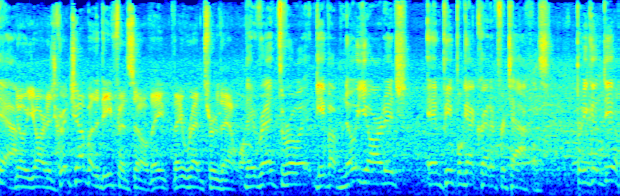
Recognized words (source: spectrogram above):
yeah. no yardage. Great job by the defense, though. They, they read through that one. They read through it, gave up no yardage, and people got credit for tackles. Pretty good deal.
